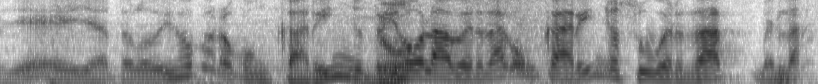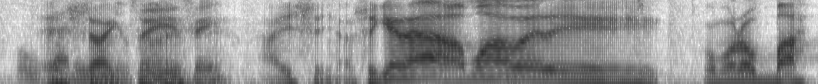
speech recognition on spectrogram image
Oye, ella te lo dijo, pero con cariño. Te dijo la verdad con cariño, su verdad, ¿verdad? Con cariño. Exacto. Sí, sí. Ay, señor. Así que nada, vamos a ver eh, cómo nos va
